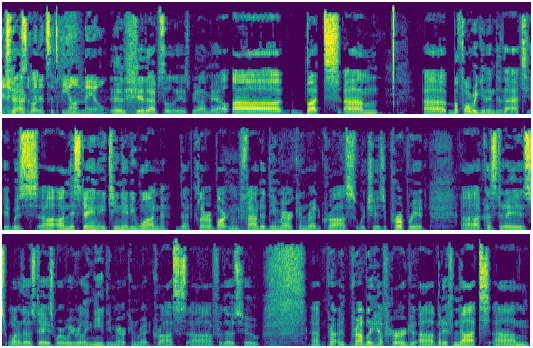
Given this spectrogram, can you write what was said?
Exactly. I mean, it's, it's beyond mail. It, it absolutely is beyond mail. Uh, but um, uh, before we get into that, it was uh, on this day in 1881 that Clara Barton founded the American Red Cross, which is appropriate because today is one of those days where we really need the American Red Cross. Uh, for those who uh, pro- probably have heard, uh, but if not, um,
